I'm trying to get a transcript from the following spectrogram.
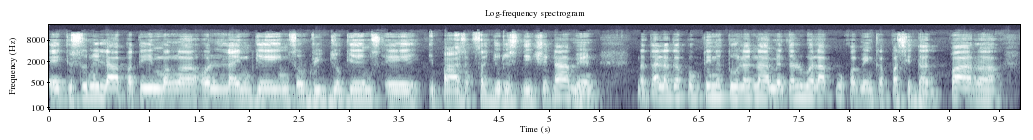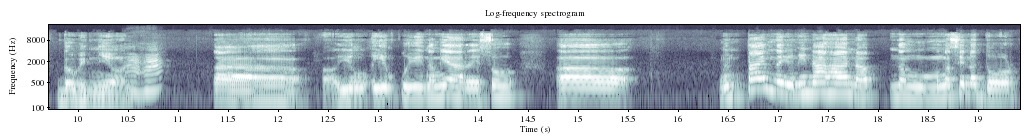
eh gusto nila pati yung mga online games o video games eh ipasok sa jurisdiction namin na talaga pong tinutulan namin dahil wala po kaming kapasidad para gawin yon. Ah, ah, yung, yung po yung nangyari. So, ah, Nung time na yun, hinahanap ng mga senador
